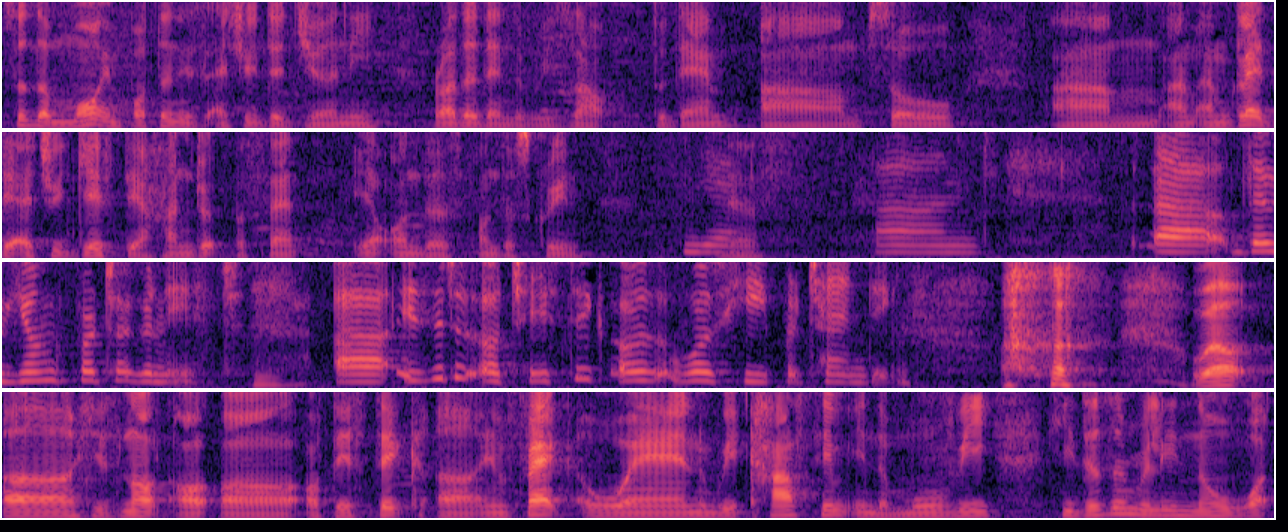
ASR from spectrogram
So the more important is actually the journey rather than the result to them. Um, so um, I'm, I'm glad they actually gave their hundred percent on the on the screen. Yes. And uh, the young protagonist, Hmm. uh, is it autistic or was he pretending? well, uh, he's not uh, autistic. Uh, in fact, when we cast him in the movie, he doesn't really know what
